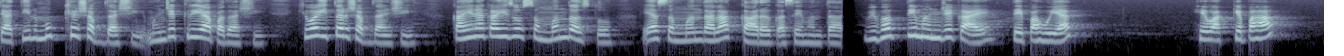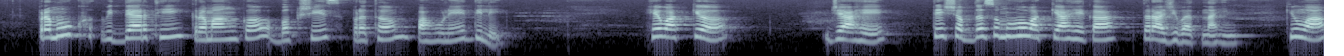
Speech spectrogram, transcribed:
त्यातील मुख्य शब्दाशी म्हणजे क्रियापदाशी किंवा इतर शब्दांशी काही ना काही जो संबंध असतो या संबंधाला कारक असे म्हणतात. विभक्ती म्हणजे काय ते पाहूयात. हे वाक्य पहा. प्रमुख विद्यार्थी क्रमांक बक्षीस प्रथम पाहुणे दिले. हे वाक्य जे आहे ते शब्दसमूह वाक्य आहे का? तर अजिबात नाही. किंवा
